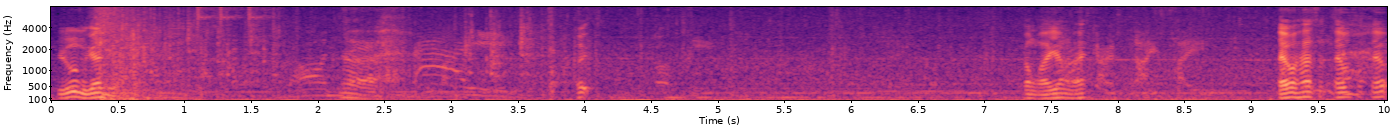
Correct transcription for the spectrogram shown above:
ไม่รู้เหมือนกัน ย่องไว้ย่องไว้เร็วฮะเร็วเร็ว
